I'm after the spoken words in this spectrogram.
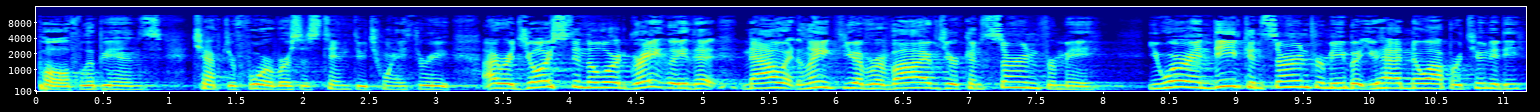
Paul, Philippians chapter 4, verses 10 through 23. I rejoiced in the Lord greatly that now at length you have revived your concern for me. You were indeed concerned for me, but you had no opportunity.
